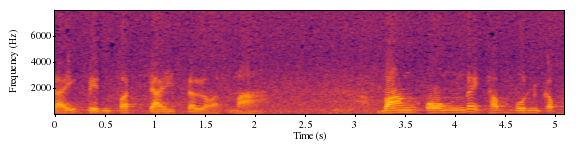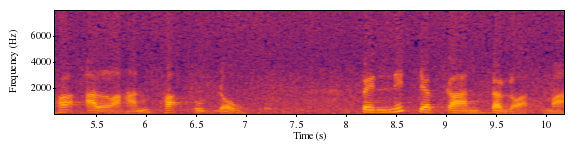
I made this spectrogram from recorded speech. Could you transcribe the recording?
สัยเป็นปัจจัยตลอดมา บางองค์ได้ทำบุญกับพระอรหันต์พระธุดง เป็นนิจการตลอดมา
